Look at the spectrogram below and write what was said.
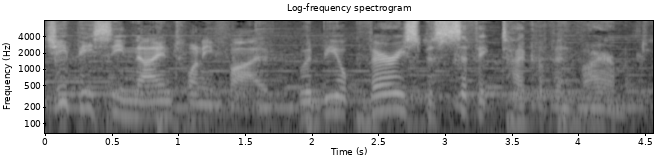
GPC 925 would be a very specific type of environment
